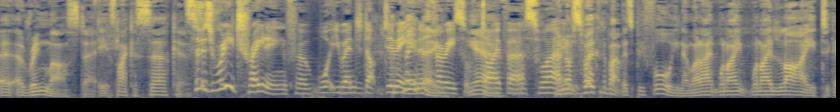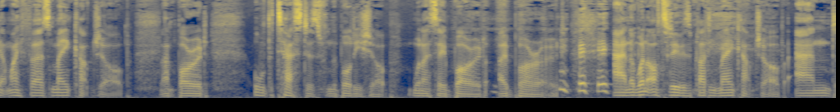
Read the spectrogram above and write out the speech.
a, a ringmaster it's like a circus so it's really training for what you ended up doing in a very sort of yeah. diverse way. And I've spoken about this before. You know, when I when I when I lied to get my first makeup job, I borrowed all the testers from the body shop. When I say borrowed, I borrowed, and I went off to do this bloody makeup job, and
